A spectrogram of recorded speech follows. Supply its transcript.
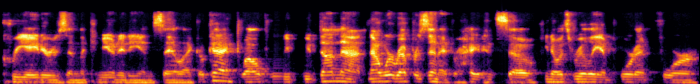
creators in the community and say like, okay, well, we've, we've done that, now we're represented, right? And so, you know, it's really important for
